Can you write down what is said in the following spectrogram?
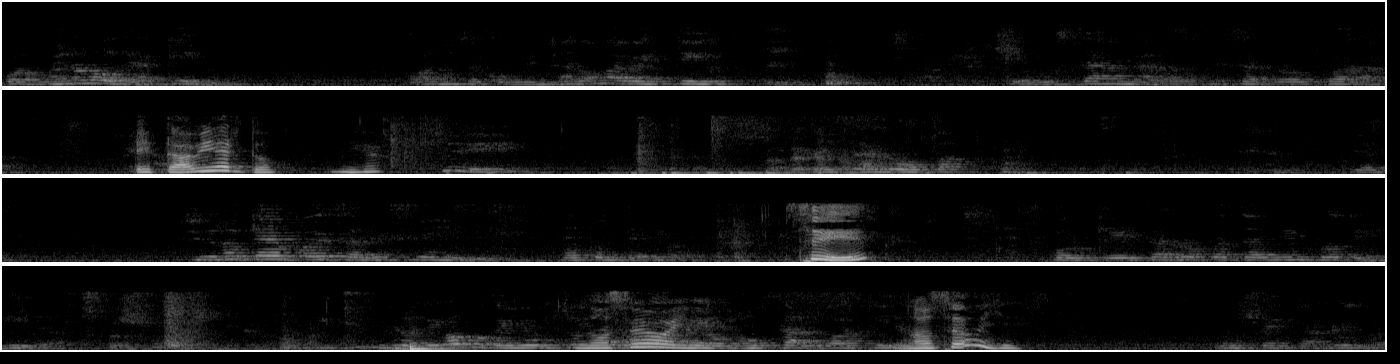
por lo menos los de aquí, ¿no? cuando se comenzaron a vestir, que usan la- esa ropa, Está abierto. Mira. sí, esa ropa, si uno quiere puede salir sin ropa interior, Sí. porque esa ropa está bien protegida. Lo digo porque yo uso No se ropa, oye. no salgo así. No se oye. No sé, está arriba.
